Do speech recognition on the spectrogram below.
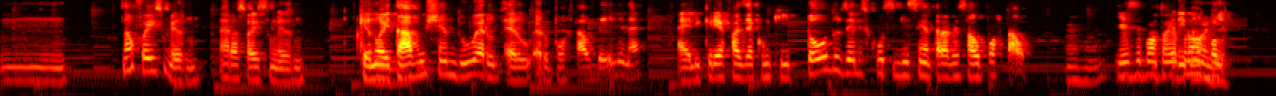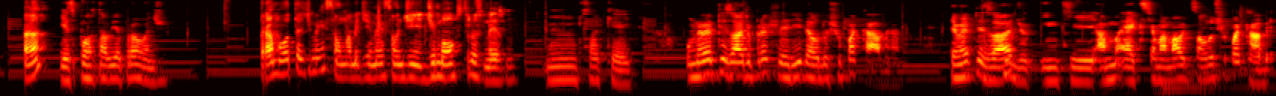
Hum, não foi isso mesmo. Era só isso mesmo. Porque no oitavo o Shendu era o, era, o, era o portal dele, né? Aí ele queria fazer com que todos eles conseguissem atravessar o portal. Uhum. E esse portal ia Ele pra onde? colo- Hã? E esse portal ia pra onde? Pra uma outra dimensão, uma dimensão de, de monstros mesmo. Hum, saquei. O meu episódio preferido é o do Chupacabra. Tem um episódio em que a, é, que se chama Maldição do Chupacabra.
